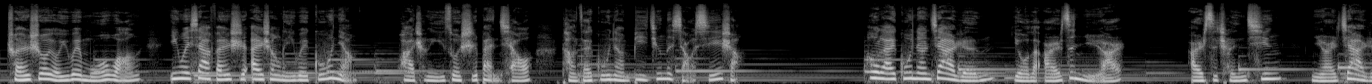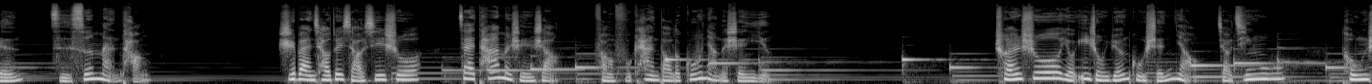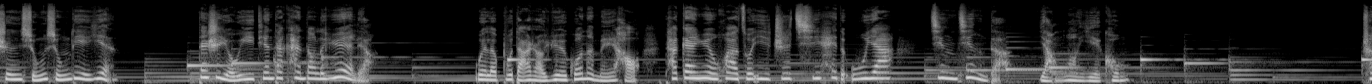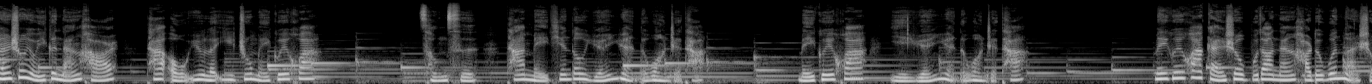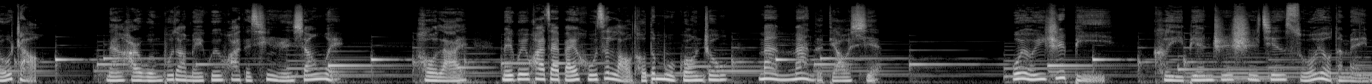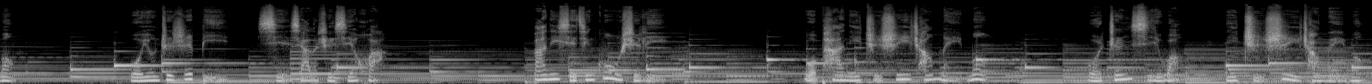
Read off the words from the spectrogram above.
传说有一位魔王，因为下凡时爱上了一位姑娘，化成一座石板桥，躺在姑娘必经的小溪上。后来姑娘嫁人，有了儿子女儿，儿子成亲，女儿嫁人，子孙满堂。石板桥对小溪说：“在他们身上，仿佛看到了姑娘的身影。”传说有一种远古神鸟叫金乌，通身熊熊烈焰。但是有一天，他看到了月亮。为了不打扰月光的美好，他甘愿化作一只漆黑的乌鸦，静静地仰望夜空。传说有一个男孩，他偶遇了一株玫瑰花。从此，他每天都远远地望着她，玫瑰花也远远地望着他。玫瑰花感受不到男孩的温暖手掌，男孩闻不到玫瑰花的沁人香味。后来，玫瑰花在白胡子老头的目光中慢慢的凋谢。我有一支笔，可以编织世间所有的美梦。我用这支笔写下了这些话。把你写进故事里，我怕你只是一场美梦。我真希望你只是一场美梦。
